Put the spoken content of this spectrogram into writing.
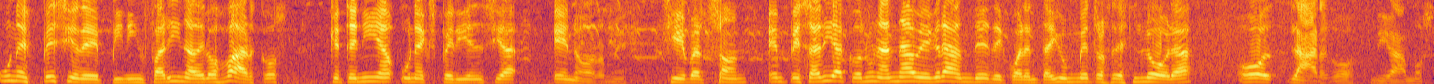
una especie de pininfarina de los barcos que tenía una experiencia enorme. Hibertson empezaría con una nave grande de 41 metros de eslora o largo, digamos.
